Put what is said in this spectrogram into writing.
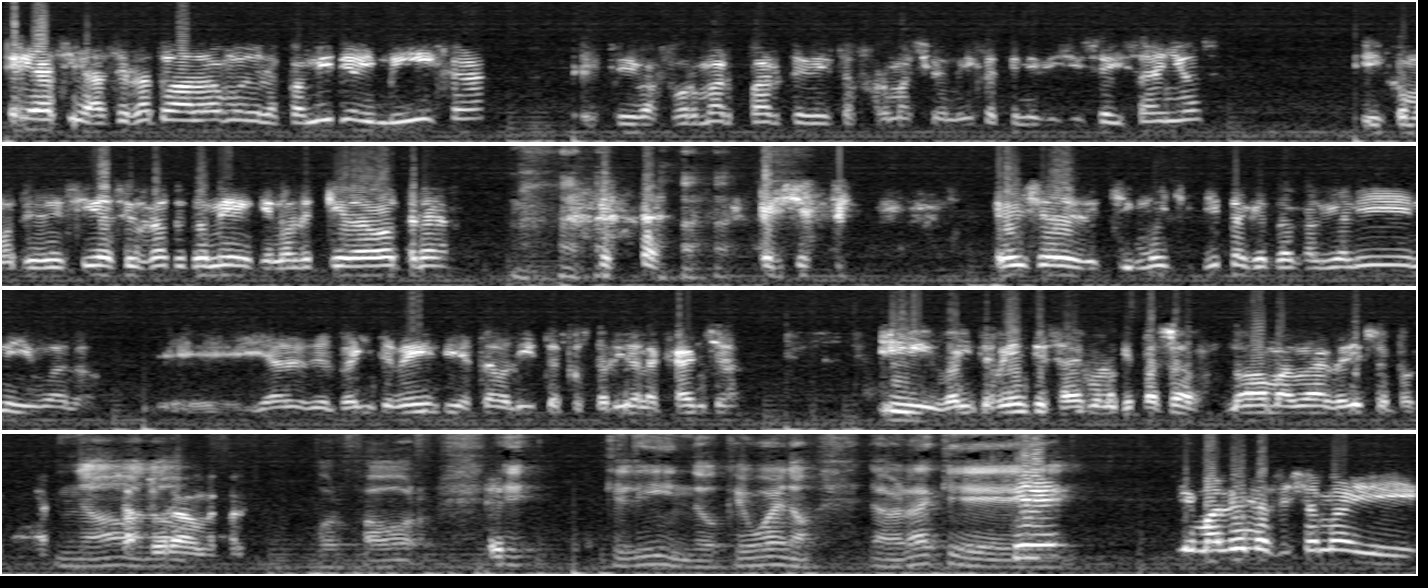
Es así hace rato hablábamos de la familia y mi hija este, va a formar parte de esta formación. Mi hija tiene 16 años y como te decía hace un rato también que no le queda otra. Ella, ella desde muy chiquita que toca el violín y bueno eh, ya desde el 2020 ya estaba lista para salir a la cancha y 2020 sabemos lo que pasó no vamos a hablar de eso porque No, saturado, no. me parece. por favor Eh, qué lindo qué bueno la verdad que Sí, Malena se llama y,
